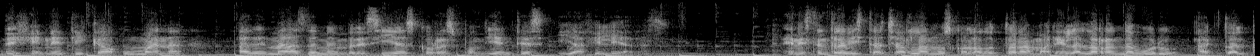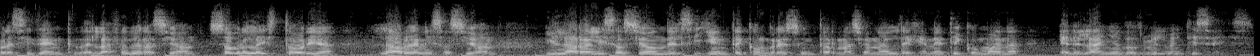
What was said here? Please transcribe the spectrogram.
de Genética Humana, además de membresías correspondientes y afiliadas. En esta entrevista charlamos con la doctora Mariela Larrandaburu, actual presidente de la Federación, sobre la historia, la organización y la realización del siguiente Congreso Internacional de Genética Humana en el año 2026.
